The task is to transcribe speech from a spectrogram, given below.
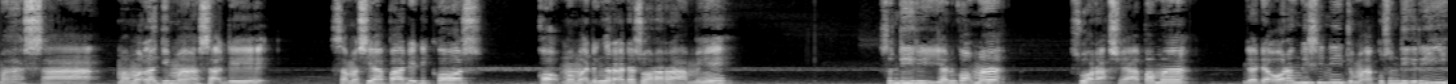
Masak? Mama lagi masak, dek Sama siapa, dek, di kos? Kok mama dengar ada suara rame? Sendirian kok, mak Suara siapa, mak? Gak ada orang di sini, cuma aku sendiri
